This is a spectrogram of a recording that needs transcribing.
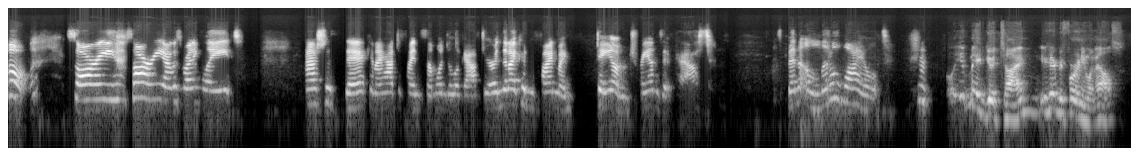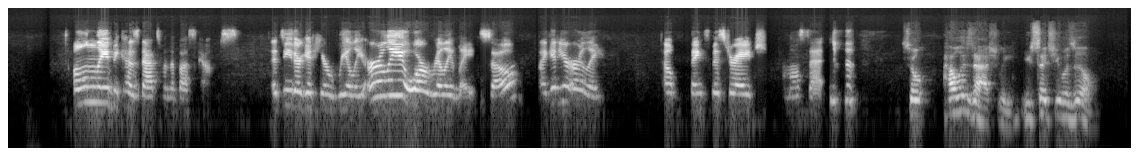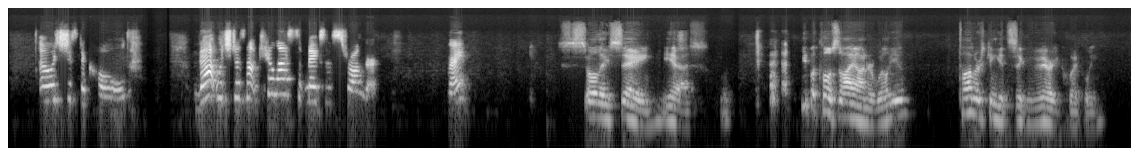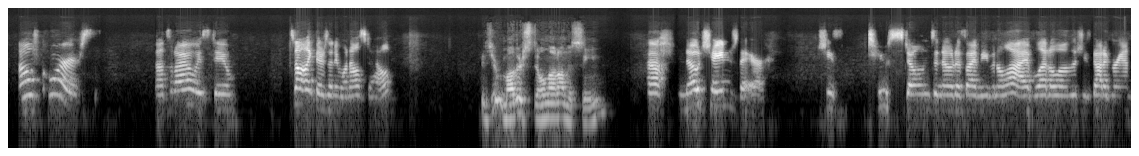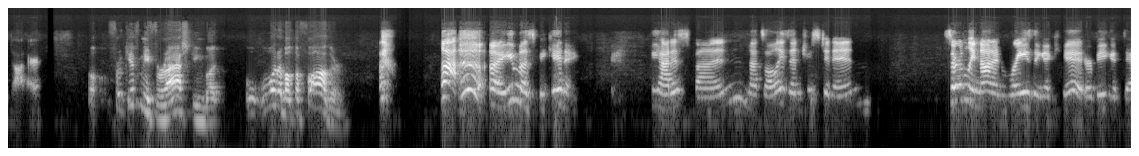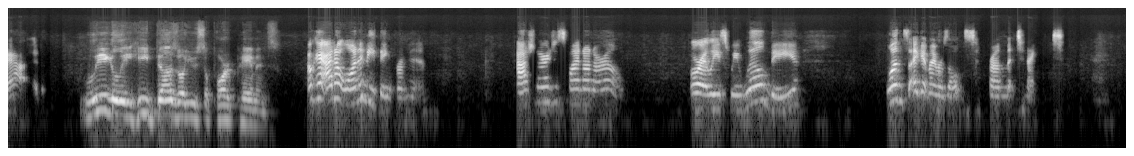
Oh, sorry, sorry, I was running late. Ash is sick, and I had to find someone to look after, and then I couldn't find my damn transit pass. It's been a little wild. Well, oh, you've made good time. You're here before anyone else. Only because that's when the bus comes. It's either get here really early or really late. So I get here early. Oh, thanks, Mr. H. I'm all set. So, how is Ashley? You said she was ill. Oh, it's just a cold. That which does not kill us makes us stronger. Right? So they say, yes. Keep a close eye on her, will you? Toddlers can get sick very quickly. Oh, of course. That's what I always do. It's not like there's anyone else to help. Is your mother still not on the scene? Ugh, no change there. She's too stoned to notice I'm even alive, let alone that she's got a granddaughter. Well, forgive me for asking, but what about the father? oh, you must be kidding. He had his fun. That's all he's interested in. Certainly not in raising a kid or being a dad. Legally, he does owe you support payments. Okay, I don't want anything from him. Ash and I are just fine on our own. Or at least we will be once I get my results from tonight.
